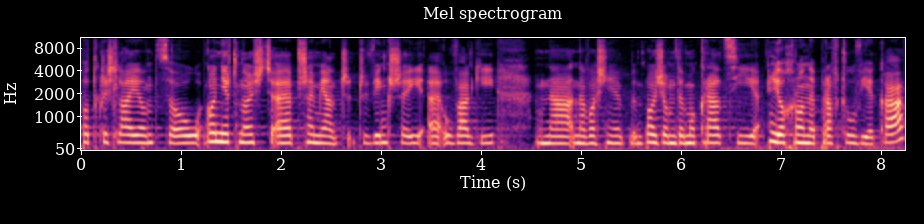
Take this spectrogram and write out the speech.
podkreślającą konieczność przemian czy, czy większej uwagi na, na właśnie poziom demokracji i ochronę praw człowieka.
